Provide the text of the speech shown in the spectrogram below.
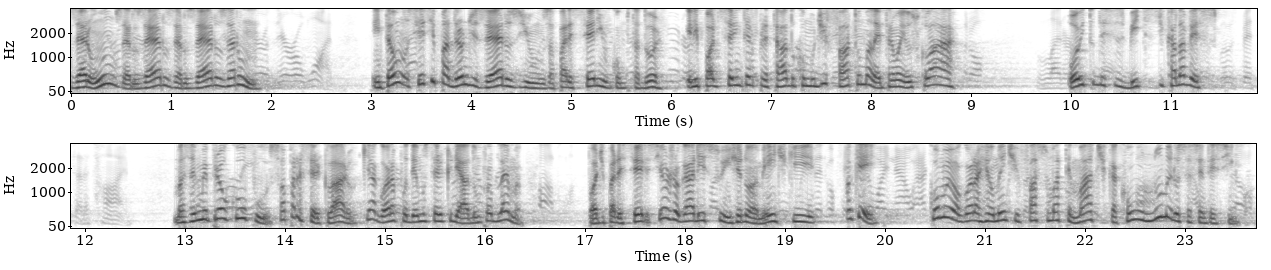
01, 00, 00, 01. Então, se esse padrão de zeros e uns aparecer em um computador, ele pode ser interpretado como de fato uma letra maiúscula A. Oito desses bits de cada vez. Mas eu me preocupo, só para ser claro, que agora podemos ter criado um problema. Pode parecer, se eu jogar isso ingenuamente, que, ok, como eu agora realmente faço matemática com o número 65?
